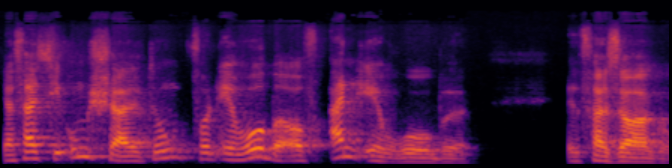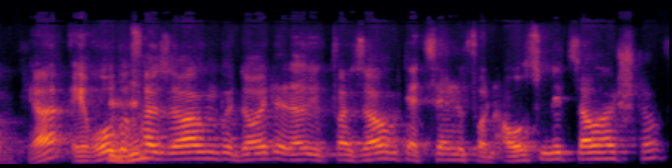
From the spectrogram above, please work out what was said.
Das heißt, die Umschaltung von aerobe auf anaerobe äh, Versorgung. Ja? Aerobe mhm. Versorgung bedeutet also die Versorgung der Zelle von außen mit Sauerstoff.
